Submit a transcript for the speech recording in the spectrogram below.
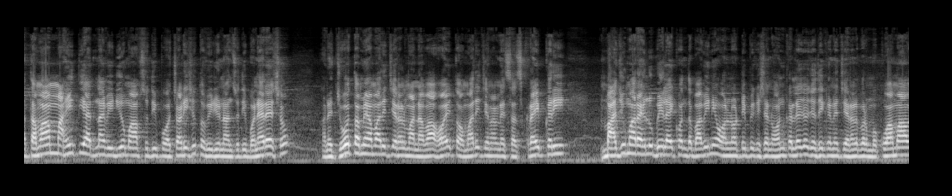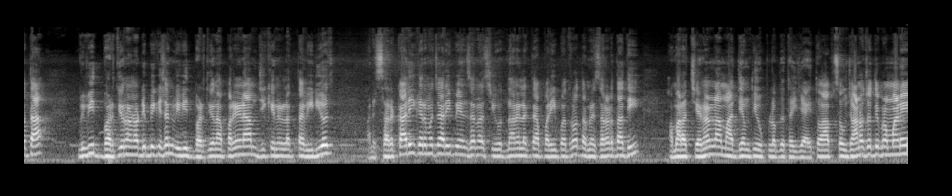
આ તમામ માહિતી આજના વિડીયોમાં આપ સુધી પહોંચાડીશું, તો વિડીયોના અંત સુધી બન્યા રહેશો. અને જો તમે અમારી ચેનલમાં નવા હોય, તો અમારી ચેનલને સબસ્ક્રાઇબ કરી બાજુમાં રહેલું બેલ આઇકોન દબાવીને ઓલ નોટિફિકેશન ઓન કરી લેજો. જેથી કરીને ચેનલ પર મૂકવામાં આવતા વિવિધ ભરતીઓના નોટિફિકેશન વિવિધ ભરતીઓના પરિણામ જીકેને લગતા વિડીયોઝ અને સરકારી કર્મચારી પેન્શનના યોજનાને લગતા પરિપત્રો તમને સરળતાથી અમારા ચેનલના માધ્યમથી ઉપલબ્ધ થઈ જાય. તો આપ સૌ જાણો છો તે પ્રમાણે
